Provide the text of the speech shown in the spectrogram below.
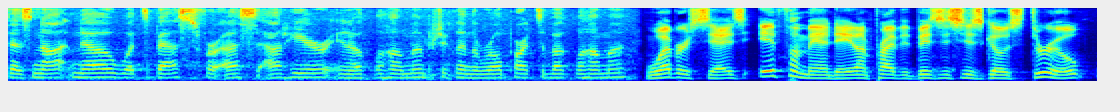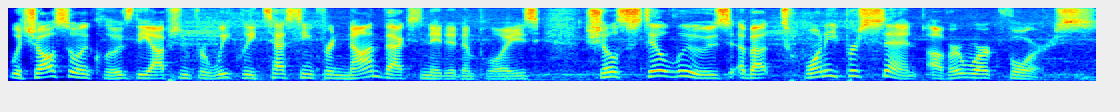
does not know what's best for us out here in Oklahoma, particularly in the rural parts of Oklahoma. Weber says if a mandate on private businesses goes through, which also includes the option for weekly testing for non vaccinated employees, she'll still lose about 20% of her workforce.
